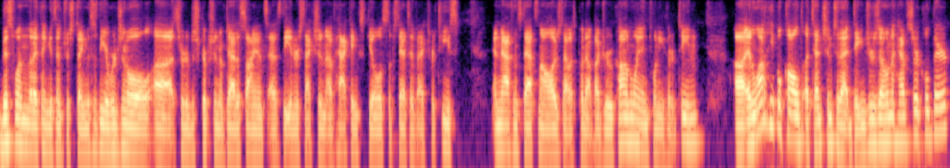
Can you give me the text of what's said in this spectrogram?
this one that I think is interesting. This is the original uh, sort of description of data science as the intersection of hacking skills, substantive expertise, and math and stats knowledge that was put out by Drew Conway in 2013. Uh, and a lot of people called attention to that danger zone I have circled there.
